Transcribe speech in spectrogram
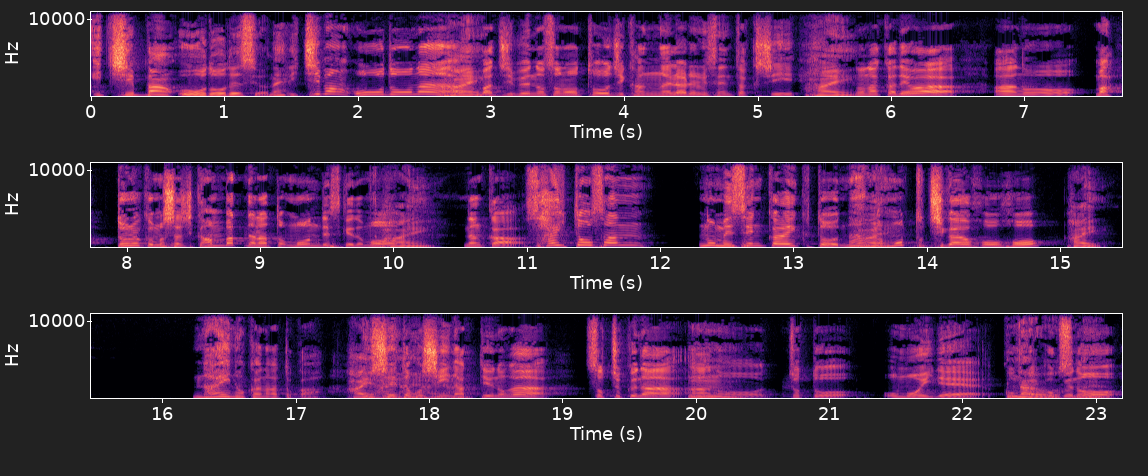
一番王道ですよね。一番王道な、はいまあ自分のその当時考えられる選択肢はい。の中では、あの、まあ努力もしたし頑張ったなと思うんですけども、はい。なんか斉藤さんの目線からいくと、なんかもっと違う方法、はい。ないのかなとか、教えてほしいなっていうのが、率直な、うんあの、ちょっと思いで、今回僕の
